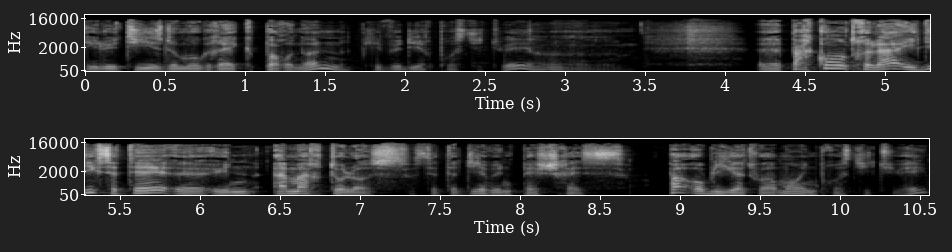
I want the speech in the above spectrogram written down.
il utilise le mot grec pornon, qui veut dire prostituée. Hein. Euh, par contre, là, il dit que c'était euh, une amartolos, c'est-à-dire une pécheresse, pas obligatoirement une prostituée.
